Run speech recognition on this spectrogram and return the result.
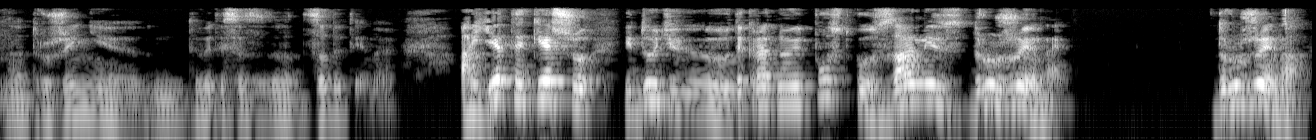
дружині дивитися за, дитиною. А є таке, що йдуть в декретну відпустку замість дружини. Дружина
